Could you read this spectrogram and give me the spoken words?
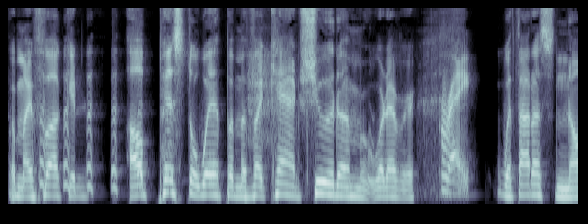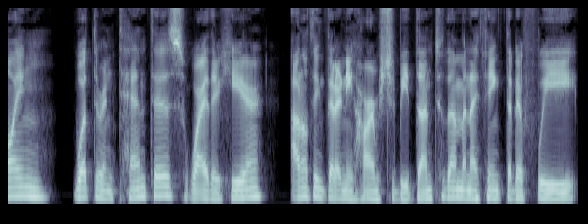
with my fucking, I'll pistol whip them if I can't shoot them or whatever. Right. Without us knowing what their intent is, why they're here. I don't think that any harm should be done to them. And I think that if we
